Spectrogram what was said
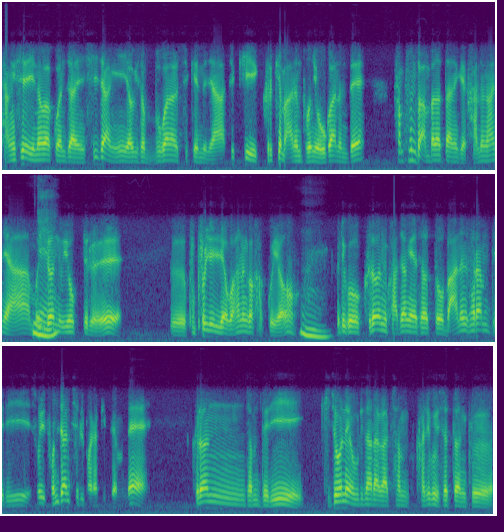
당시의 인허가권자인 시장이 여기서 무관할 수 있겠느냐. 특히 그렇게 많은 돈이 오가는데 한 푼도 안 받았다는 게 가능하냐. 뭐 네. 이런 의혹들을 그 부풀리려고 하는 것 같고요. 음. 그리고 그런 과정에서 또 많은 사람들이 소위 돈잔치를 벌였기 때문에 그런 점들이 기존에 우리나라가 참 가지고 있었던 그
